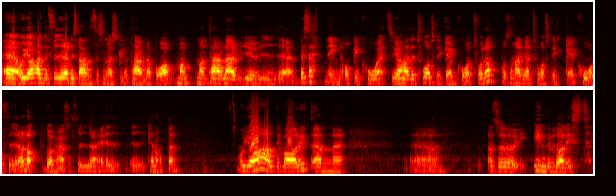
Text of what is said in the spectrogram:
Eh, och jag hade fyra distanser som jag skulle tävla på. Man, man tävlar ju i eh, besättning och i K1. Så jag hade två stycken K2-lopp och sen hade jag två stycken K4-lopp. Då är man alltså fyra i, i kanoten. Och jag har alltid varit en eh, alltså individualist.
